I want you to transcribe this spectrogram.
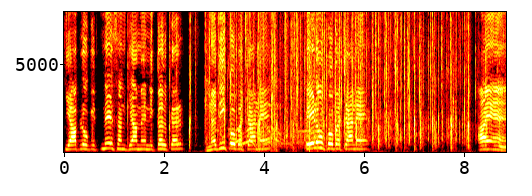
कि आप लोग इतने संख्या में निकलकर नदी को बचाने, पेड़ों को बचाने आए हैं।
